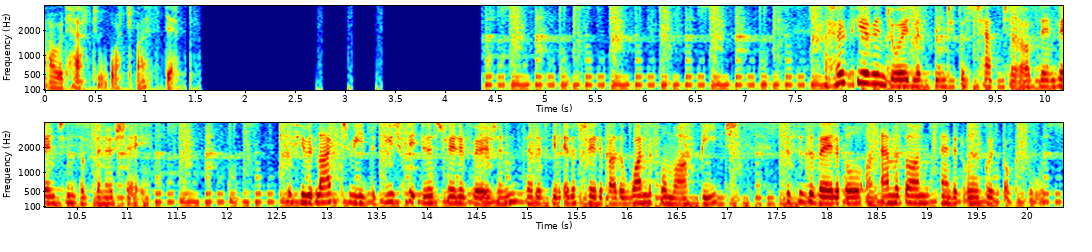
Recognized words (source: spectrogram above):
I would have to watch my step. I hope you have enjoyed listening to this chapter of The Inventions of Finn O'Shea. If you would like to read the beautifully illustrated version that has been illustrated by the wonderful Mark Beach, this is available on Amazon and at all good bookstores.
